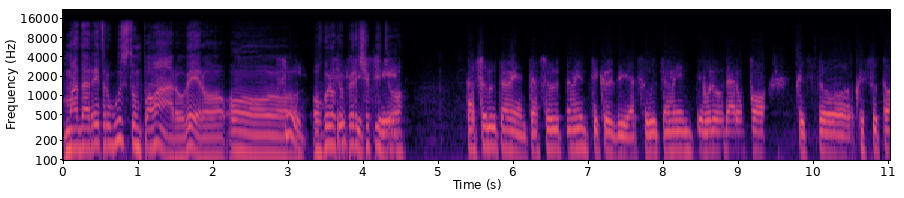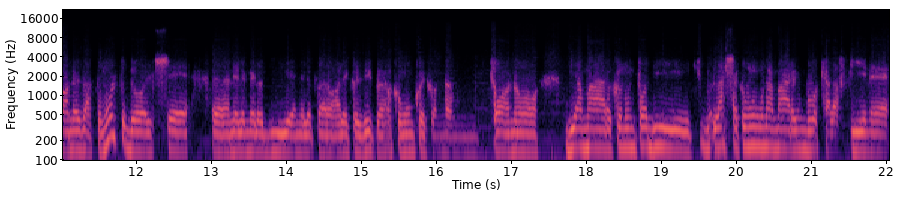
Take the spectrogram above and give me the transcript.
ma dal retrogusto un po' amaro, vero? O, sì, o quello sì, che ho percepito? Sì, assolutamente, assolutamente così, assolutamente. Volevo dare un po' questo, questo tono esatto, molto dolce, eh, nelle melodie, nelle parole, così, però comunque con un tono di amaro, con un po' di... lascia come un amaro in bocca alla fine.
